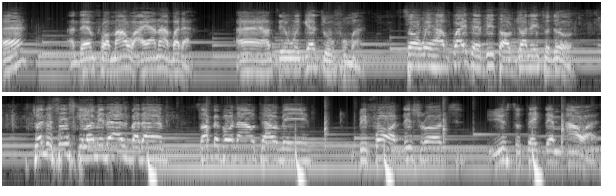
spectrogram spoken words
Eh? And then from Awa, Ayana Abada. Uh, until we get to Ufuma. So we have quite a bit of journey to do. 26 kilometers, but uh, some people now tell me before this road used to take them hours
